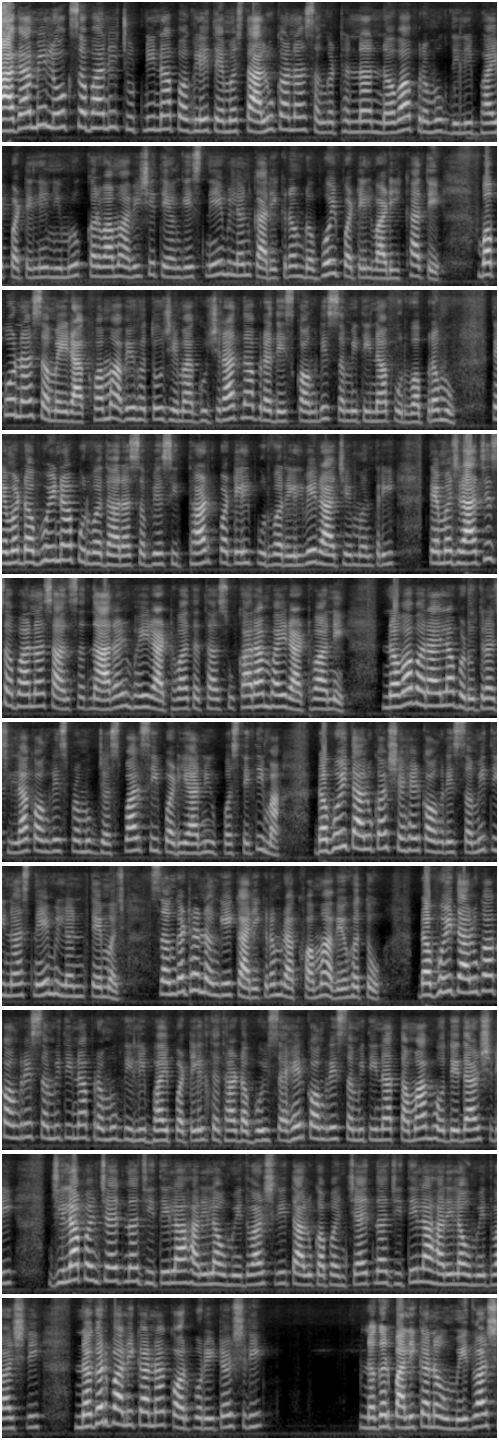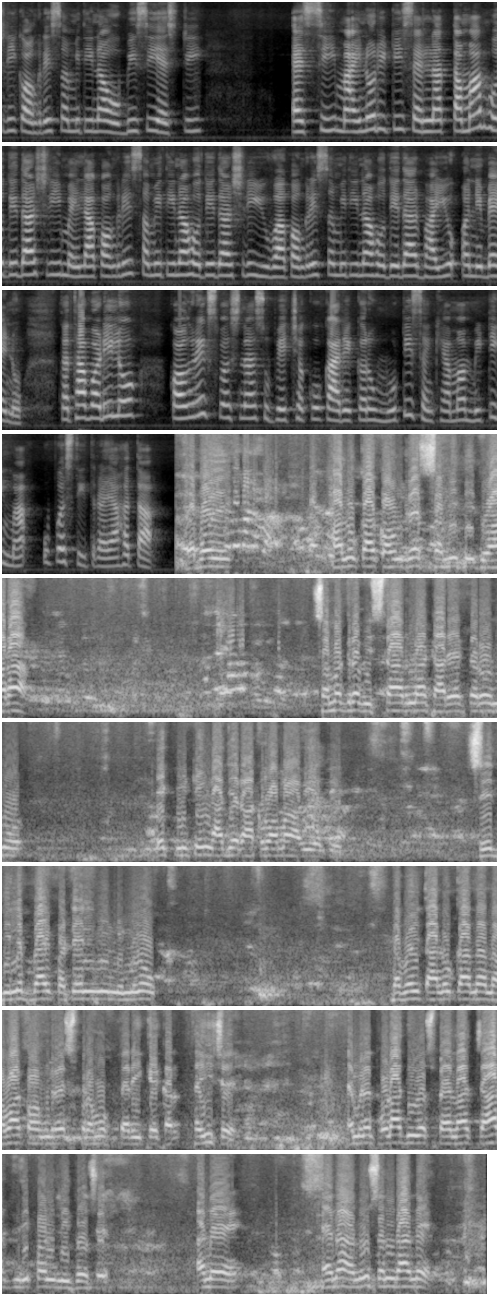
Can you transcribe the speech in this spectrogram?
આગામી લોકસભાની ચૂંટણીના પગલે તેમજ તાલુકાના સંગઠનના નવા પ્રમુખ દિલીપભાઈ પટેલની નિમણૂક કરવામાં આવી છે. તે અંગે સ્નેહ મિલન કાર્યક્રમ ડભોઈ પટેલવાડી ખાતે બપોરના સમય રાખવામાં આવ્યો હતો, જેમાં ગુજરાતના પ્રદેશ કોંગ્રેસ સમિતિના પૂર્વ પ્રમુખ તેમજ ડભોઈના પૂર્વ ધારાસભ્ય સિદ્ધાર્થ પટેલ, પૂર્વ રેલવે રાજ્યમંત્રી તેમજ રાજ્યસભાના સાંસદ નારાયણભાઈ રાઠવા તથા સુકારામભાઈ રાઠવા અને નવા વરાયેલા વડોદરા જિલ્લા કોંગ્રેસ પ્રમુખ જસપાલસિંહ પઢિયારની ઉપસ્થિતિમાં ડભોઈ તાલુકા શહેર કોંગ્રેસ સમિતિના સ્નેહ મિલન તેમજ સંગઠન અંગે કાર્યક્રમ રાખવામાં આવ્યો હતો. ડભોઈ તાલુકા કોંગ્રેસ સમિતિના પ્રમુખ દિલીપભાઈ પટેલ તથા ડભોઈ શહેર કોંગ્રેસ સમિતિના તમામ હોદ્દેદાર શ્રી જિલ્લા પંચાયતના જીતેલા હારેલા ઉમેદવાર શ્રી, તાલુકા પંચાયતના જીતેલા હારેલા ઉમેદવાર શ્રી, નગરપાલિકાના કોર્પોરેટર શ્રી, નગરપાલિકાના ઉમેદવાર શ્રી, કોંગ્રેસ સમિતિના ઓબીસી, એસટી એસસી માઇનોરિટી સેલના તમામ હોદ્દેદાર શ્રી મહિલા કોંગ્રેસ સમિતિના હોદ્દેદાર શ્રી યુવા કોંગ્રેસ સમિતિના હોદ્દેદાર ભાઈઓ અને બહેનો તથા વડીલો કોંગ્રેસ પક્ષના શુભેચ્છકો કાર્યકરો મોટી સંખ્યામાં મિટિંગમાં ઉપસ્થિત રહ્યા હતા. તાલુકા કોંગ્રેસ સમિતિ દ્વારા સમગ્ર વિસ્તારના કાર્યકરોનું એક મિટિંગ આજે રાખવામાં આવી હતી. શ્રી દિલીપભાઈ પટેલની નિમણૂક ડભોઈ તાલુકાના નવા કોંગ્રેસ પ્રમુખ તરીકે થઈ છે. એમણે થોડા દિવસ પહેલા ચાર્જ પણ લીધો છે. અને એના અનુસંધાને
